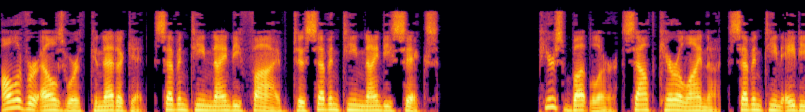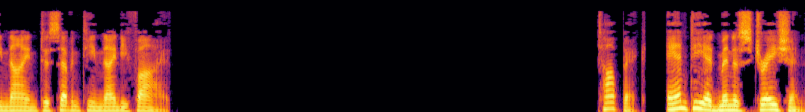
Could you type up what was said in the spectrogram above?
Oliver Ellsworth, Connecticut, 1795 to 1796. Pierce Butler, South Carolina, 1789 to 1795. Topic: Anti-administration.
